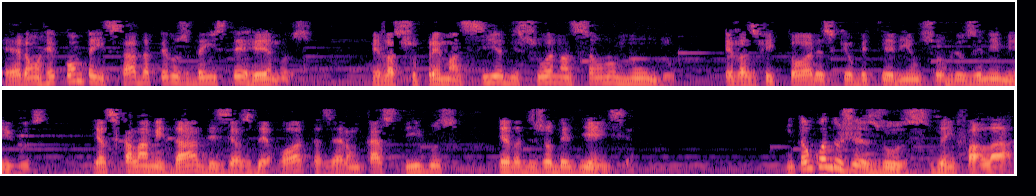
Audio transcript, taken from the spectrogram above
eram recompensadas pelos bens terrenos, pela supremacia de sua nação no mundo pelas vitórias que obteriam sobre os inimigos. E as calamidades e as derrotas eram castigos pela desobediência. Então, quando Jesus vem falar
